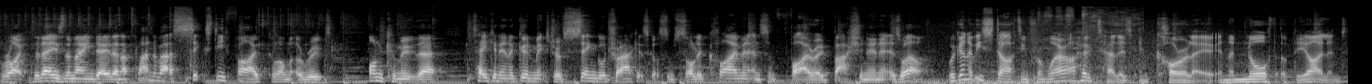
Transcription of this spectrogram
Right, today's the main day then. I've planned about a 65 kilometre route on Komoot there, taking in a good mixture of single track, it's got some solid climbing and some fire road bashing in it as well. We're going to be starting from where our hotel is in Corralejo in the north of the island,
